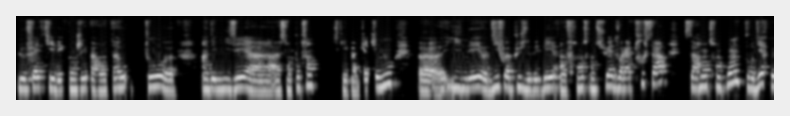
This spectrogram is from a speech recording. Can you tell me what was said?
Le fait qu'il y ait des congés parentaux indemnisés à, à 100% ce qui n'est pas le cas chez nous. Euh, il naît euh, dix fois plus de bébés en France qu'en Suède. Voilà, tout ça, ça rentre en compte pour dire que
